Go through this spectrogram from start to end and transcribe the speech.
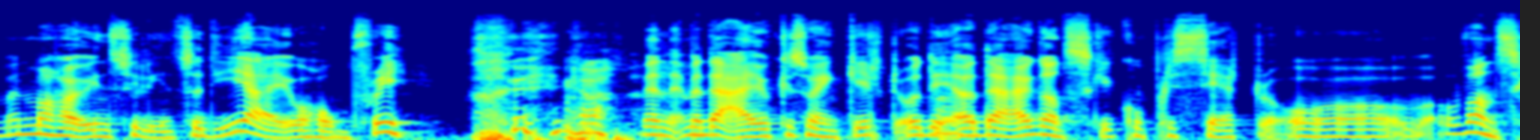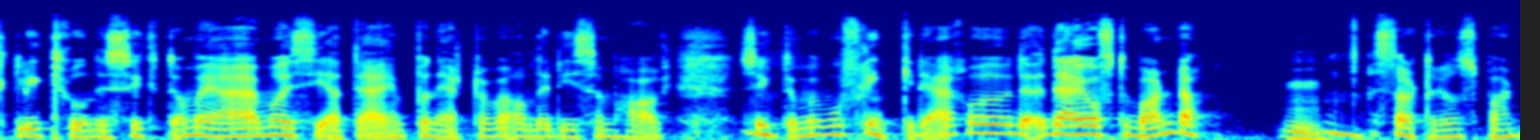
men man har jo insulin, så de er jo home free. men, men det er jo ikke så enkelt. Og det, det er ganske komplisert og, og vanskelig kronisk sykdom. Og jeg må jo si at jeg er imponert over alle de som har sykdommer, hvor flinke de er. Og det, det er jo ofte barn, da. Starter hos barn.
